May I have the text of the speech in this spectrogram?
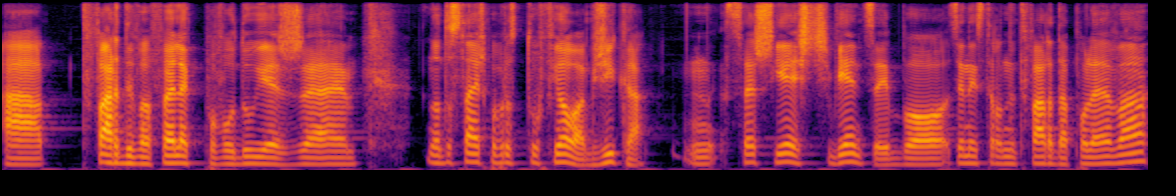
a twardy wafelek powoduje, że no dostajesz po prostu fioła, bzika. Chcesz jeść więcej, bo z jednej strony twarda polewa,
